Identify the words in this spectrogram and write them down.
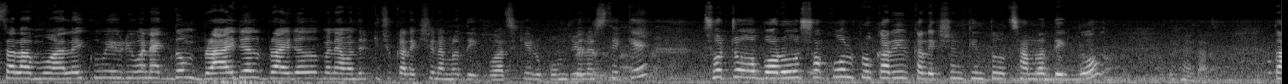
আসসালামু আলাইকুম এভরিওয়ান একদম ব্রাইডাল ব্রাইডাল মানে আমাদের কিছু কালেকশন আমরা দেখব আজকে রূপম জুয়েলার্স থেকে। ছোট বড় সকল প্রকারের কালেকশন কিন্তু হচ্ছে আমরা দেখব। হ্যাঁ দাঁড়াও। তা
